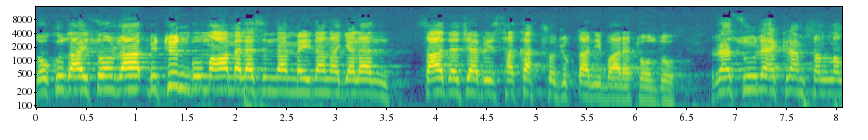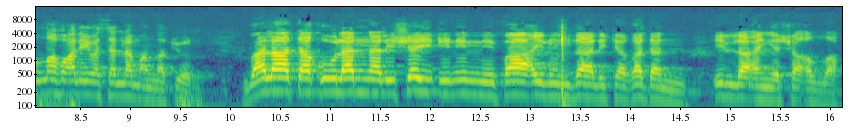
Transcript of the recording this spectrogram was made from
Dokuz ay sonra bütün bu muamelesinden meydana gelen sadece bir sakat çocuktan ibaret oldu. Resul-i Ekrem sallallahu aleyhi ve sellem anlatıyor. وَلَا تَقُولَنَّ لِشَيْءٍ اِنِّي فَاعِلٌ ذَٰلِكَ غَدًا illa en yeşâ Allah.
